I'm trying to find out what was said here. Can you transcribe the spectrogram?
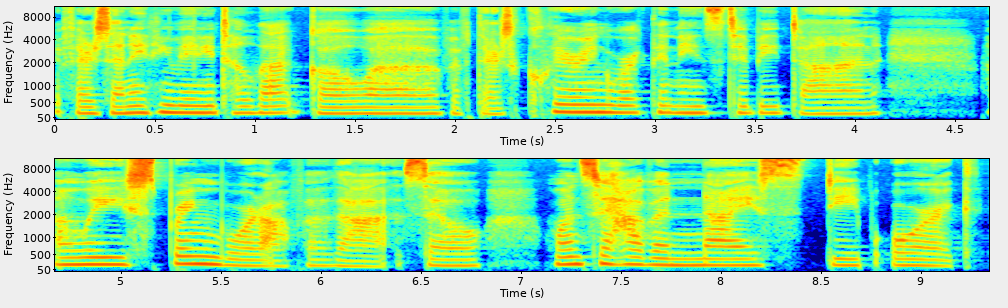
if there's anything they need to let go of, if there's clearing work that needs to be done. And we springboard off of that. So once I have a nice, deep auric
